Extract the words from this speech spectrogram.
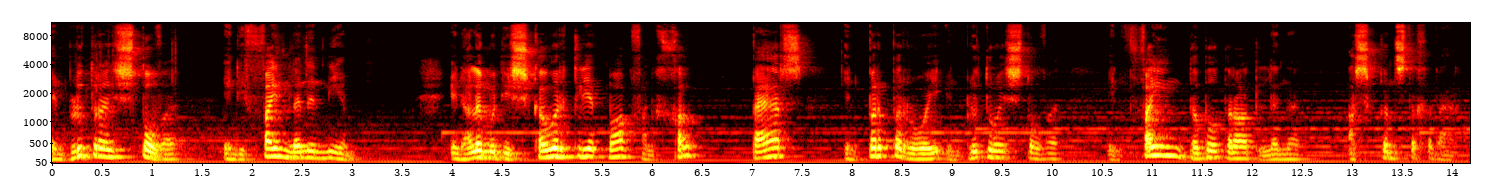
en bloedrooi stowwe en die fyn linne neem en hulle moet die skouerkleed maak van goud, pers en purperrooi en bloedrooi stowwe en fyn dubbeldraad linne as kunstige werk.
